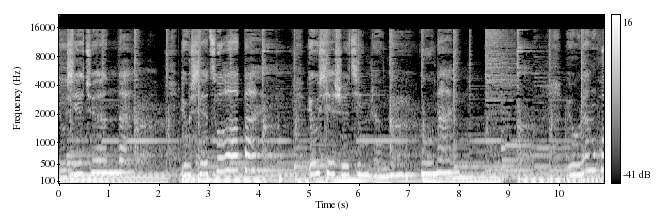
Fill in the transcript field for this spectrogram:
有些倦怠，有些挫败，有些事情让你无奈。有人会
